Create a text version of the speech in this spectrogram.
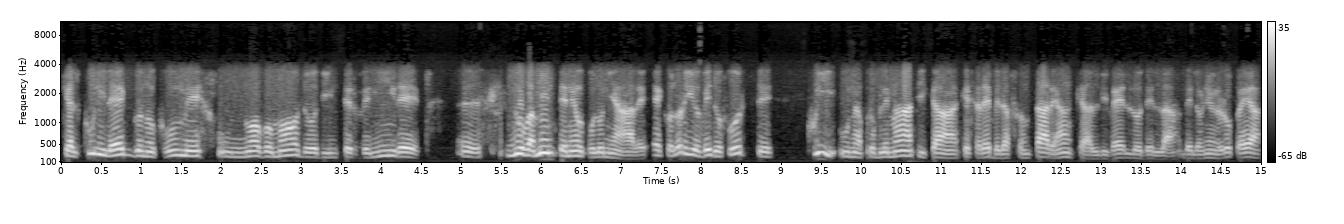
che alcuni leggono come un nuovo modo di intervenire eh, nuovamente neocoloniale. Ecco, allora io vedo forse qui una problematica che sarebbe da affrontare anche a livello della, dell'Unione Europea,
